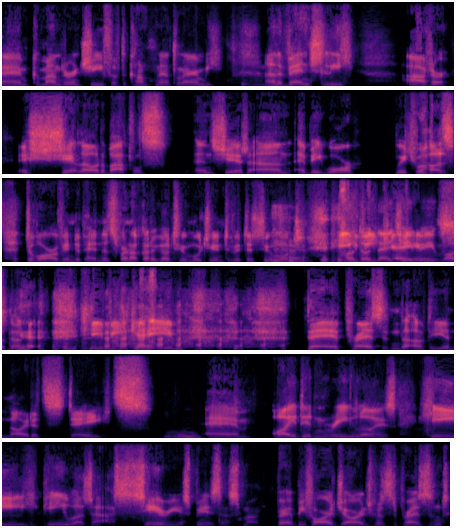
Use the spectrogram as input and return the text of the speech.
um, commander in chief of the Continental Army. And eventually, after a shitload of battles and shit and a big war, which was the War of Independence. We're not going to go too much into it. There's too much. He Well done there, GB. Well done. he became the president of the United States. Um, I didn't realize he he was a serious businessman. Before George was the president,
